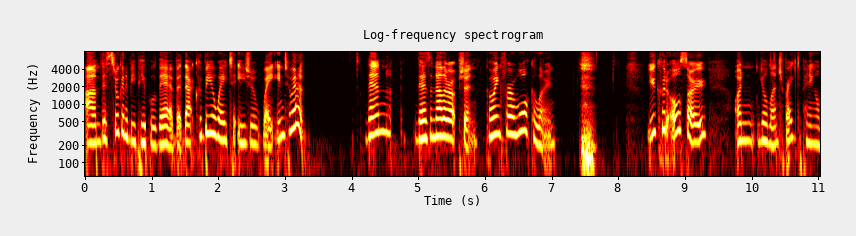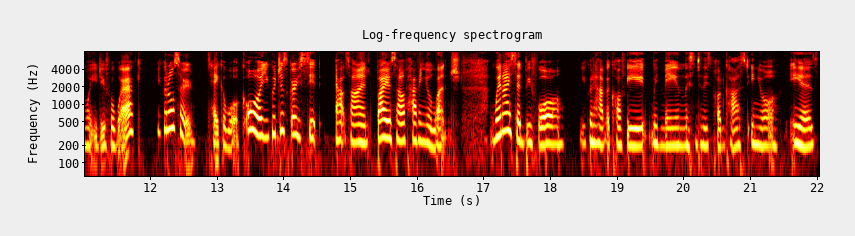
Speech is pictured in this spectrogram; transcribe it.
Um, there's still going to be people there, but that could be a way to ease your way into it. Then there's another option going for a walk alone. you could also, on your lunch break, depending on what you do for work, you could also take a walk or you could just go sit outside by yourself having your lunch. When I said before you could have a coffee with me and listen to this podcast in your ears.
